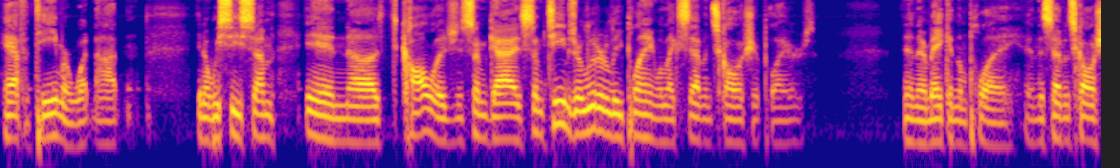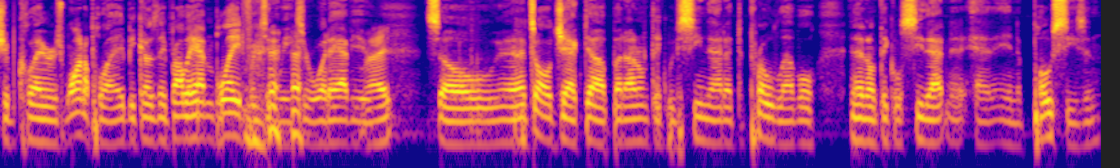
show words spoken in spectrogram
half a team or whatnot. You know, we see some in uh, college, and some guys, some teams are literally playing with like seven scholarship players and they're making them play. And the seven scholarship players want to play because they probably haven't played for two weeks or what have you. Right. So that's all jacked up, but I don't think we've seen that at the pro level, and I don't think we'll see that in a, in a postseason.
